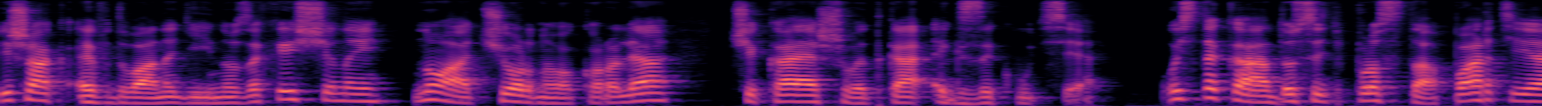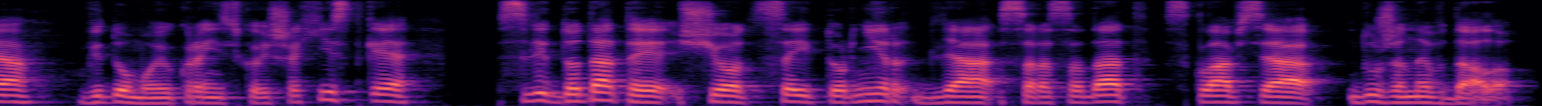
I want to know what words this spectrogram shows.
Пішак F2 надійно захищений, ну а чорного короля чекає швидка екзекуція. Ось така досить проста партія відомої української шахістки. Слід додати, що цей турнір для Сарасадат склався дуже невдало.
